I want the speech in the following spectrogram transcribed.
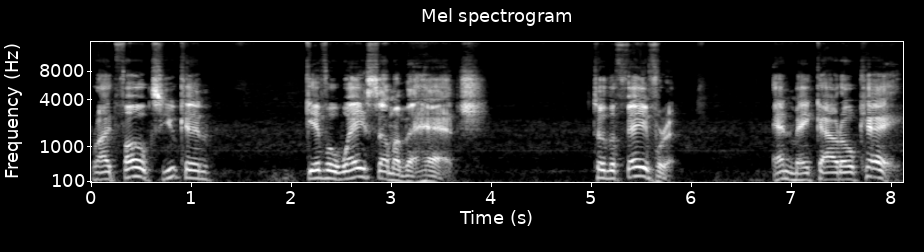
right, folks, you can give away some of the hedge to the favorite and make out okay.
